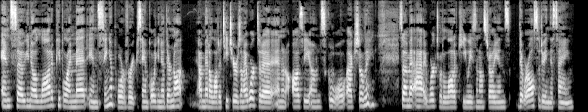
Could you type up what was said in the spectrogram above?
And so, you know, a lot of people I met in Singapore, for example, you know, they're not I met a lot of teachers and I worked at a, an Aussie owned school actually. So I, met, I worked with a lot of Kiwis and Australians that were also doing the same,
